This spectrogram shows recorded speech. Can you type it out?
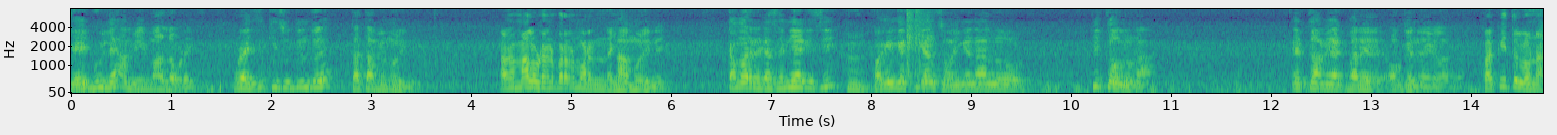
এই বুঝলে আমি মালটা উড়াইছি উড়াইছি কিছুদিন ধরে তাতে আমি মরি নাই। আপনার মাল উঠানোর পর আর মরেন নাই? না মরি নাই। কামারের কাছে নিয়ে গেছি হুম। কয়েক কি আনছো? ইঙ্গে না হলো পিতল না এর তো আমি একবারে অজ্ঞান হয়ে গেলাম। কয় পিতল না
